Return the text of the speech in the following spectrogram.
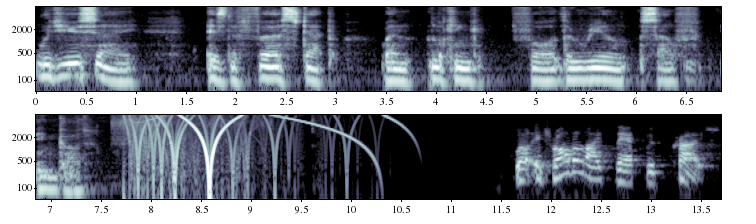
would you say is the first step when looking for the real self in God? Well, it's rather like that with Christ.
